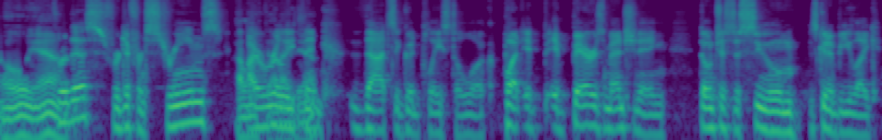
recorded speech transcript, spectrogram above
oh yeah. for this for different streams. I, like I really think that's a good place to look. But it, it bears mentioning don't just assume it's going to be like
